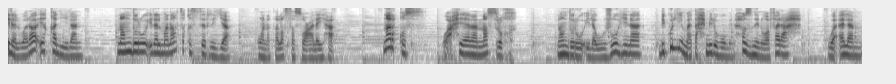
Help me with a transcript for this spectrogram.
إلى الوراء قليلا. ننظر إلى المناطق السرية ونتلصص عليها. نرقص وأحيانا نصرخ. ننظر إلى وجوهنا بكل ما تحمله من حزن وفرح وألم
